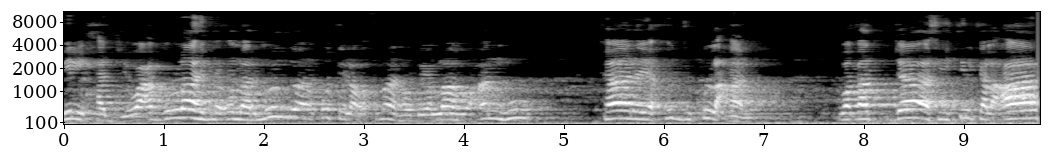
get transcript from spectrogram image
bilxaji wacabdullaahi bni cumar mundu an qutila cuثmaan radia allahu canhu kaana yaxuju kula caami waqad jaءa fi tilka alcaam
